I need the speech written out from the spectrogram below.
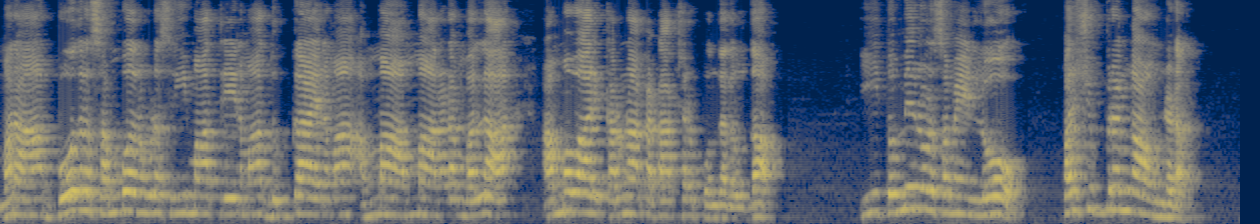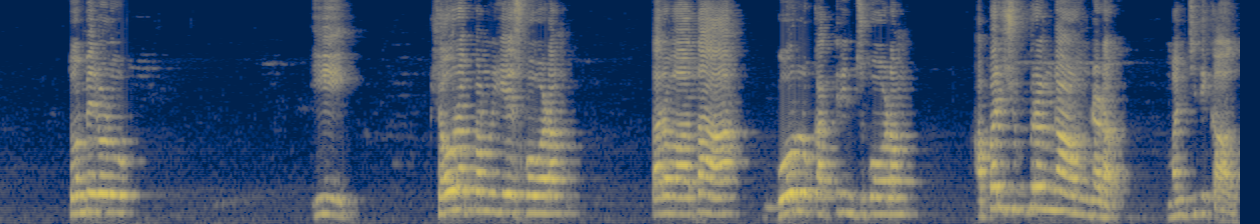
మన బోధన సంబోధన కూడా శ్రీమాత్రేనమా దుర్గాయనమా అమ్మ అమ్మ అనడం వల్ల అమ్మవారి కరుణా కటాక్షను పొందగలుగుతాం. ఈ తొమ్మిది రోజుల సమయంలో పరిశుభ్రంగా ఉండడం. తొమ్మిది రోజులు ఈ క్షౌర పనులు చేసుకోవడం తర్వాత గోర్లు కత్తిరించుకోవడం అపరిశుభ్రంగా ఉండడం మంచిది కాదు.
